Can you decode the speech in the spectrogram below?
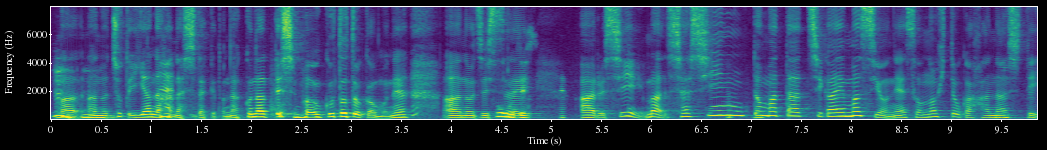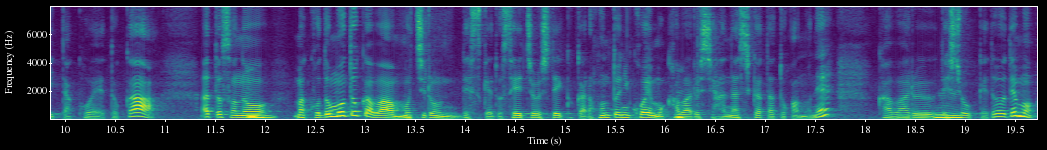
まあ、あのちょっと嫌な話だけど、亡くなってしまうこととかもねあの実際あるし、まあ、写真とまた違いますよね。その人が話していた声とかあとその、まあ、子供とかはもちろんですけど成長していくから本当に声も変わるし、話し方とかもね変わるでしょうけど、でも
